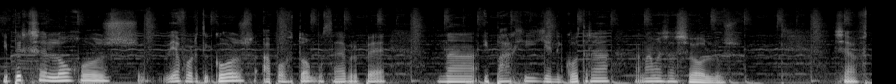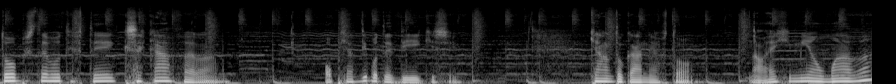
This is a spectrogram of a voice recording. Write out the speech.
υπήρξε λόγος διαφορετικός από αυτόν που θα έπρεπε να υπάρχει γενικότερα ανάμεσα σε όλους. Σε αυτό πιστεύω ότι φταίει ξεκάθαρα οποιαδήποτε διοίκηση και αν το κάνει αυτό να έχει μία ομάδα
